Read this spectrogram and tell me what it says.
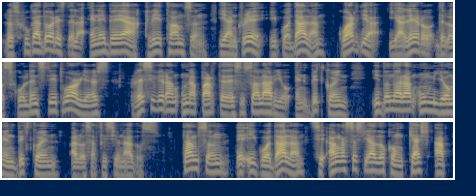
Los jugadores de la NBA, Clay Thompson y André Iguodala, guardia y alero de los Golden State Warriors, recibirán una parte de su salario en Bitcoin y donarán un millón en Bitcoin a los aficionados. Thompson e Iguodala se han asociado con Cash App,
